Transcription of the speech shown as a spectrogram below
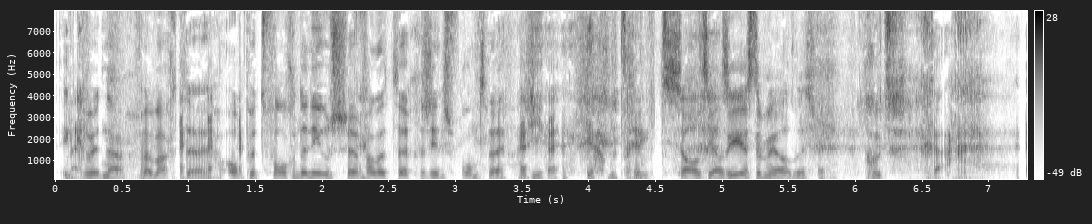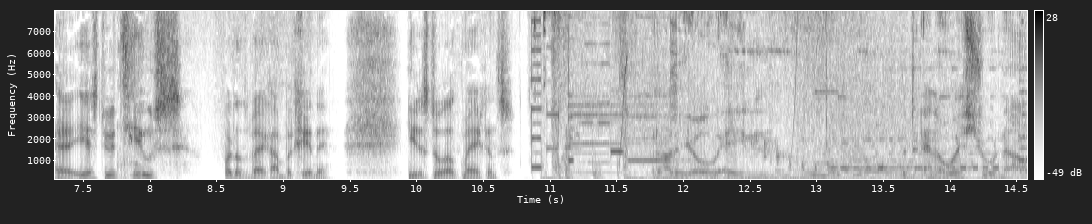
Ik, we- nou, we wachten eh, op het volgende nieuws van het gezinsfront. ja, betreft. Zal het je als eerste melden, Sven. Goed, graag. Eh, eerst nu het nieuws voordat wij gaan beginnen. Hier is Dorald Megens. Radio 1, het NOS-journaal.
